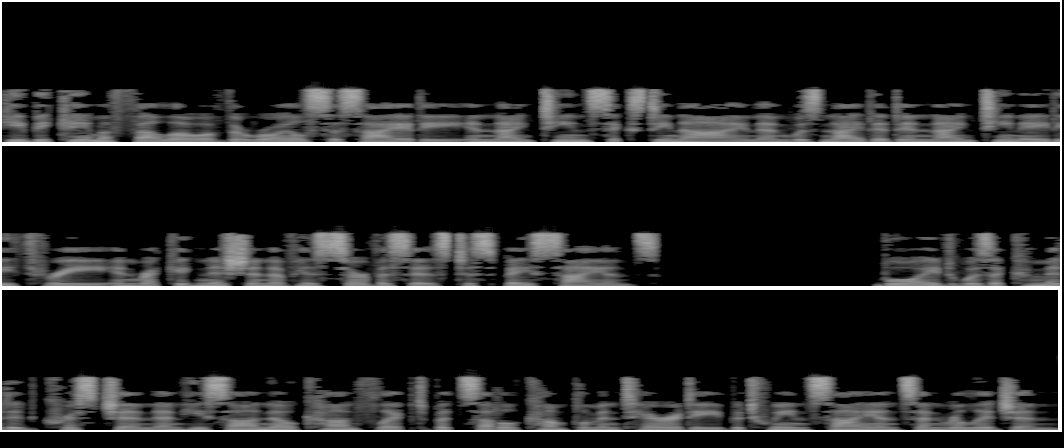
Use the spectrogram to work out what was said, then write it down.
He became a Fellow of the Royal Society in 1969 and was knighted in 1983 in recognition of his services to space science. Boyd was a committed Christian and he saw no conflict but subtle complementarity between science and religion.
